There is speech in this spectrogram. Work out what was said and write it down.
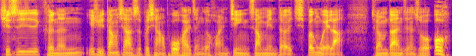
其实可能，也许当下是不想要破坏整个环境上面的氛围啦，所以我们当然只能说，哦，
